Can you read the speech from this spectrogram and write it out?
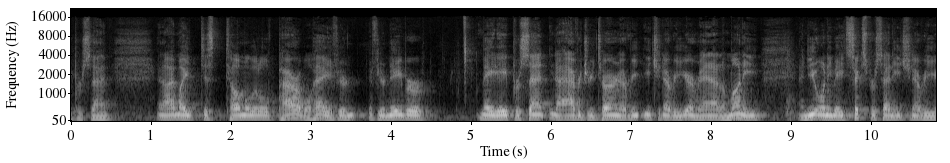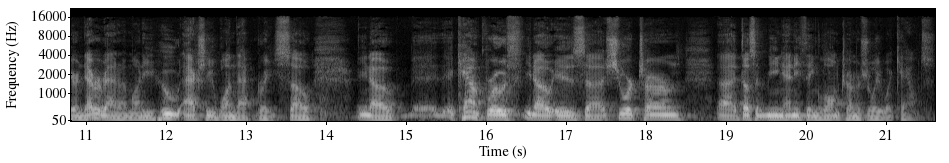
8%, and I might just tell them a little parable. Hey, if your if your neighbor made eight percent, you know, average return every each and every year and ran out of money, and you only made six percent each and every year and never ran out of money, who actually won that race? So, you know, account growth, you know, is uh, short term uh, doesn't mean anything. Long term is really what counts.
